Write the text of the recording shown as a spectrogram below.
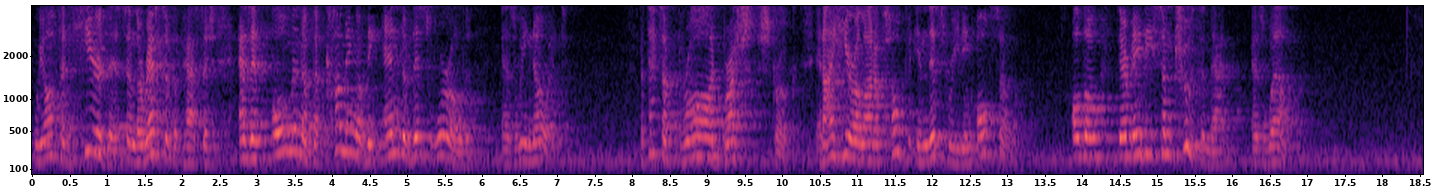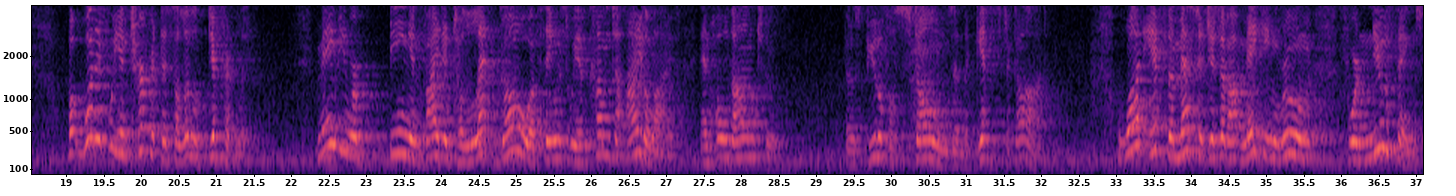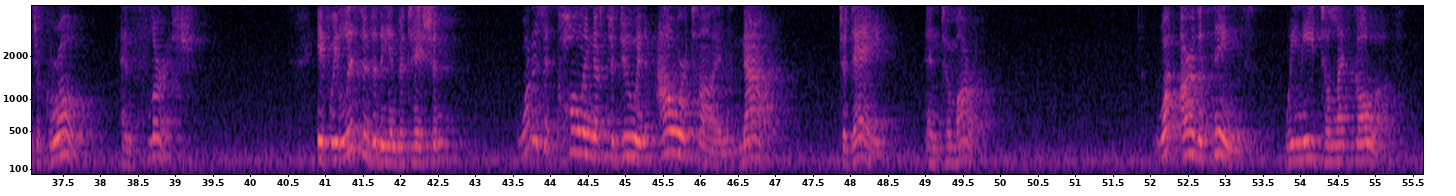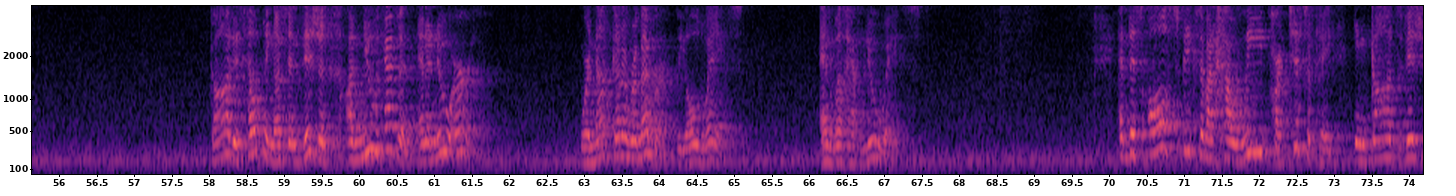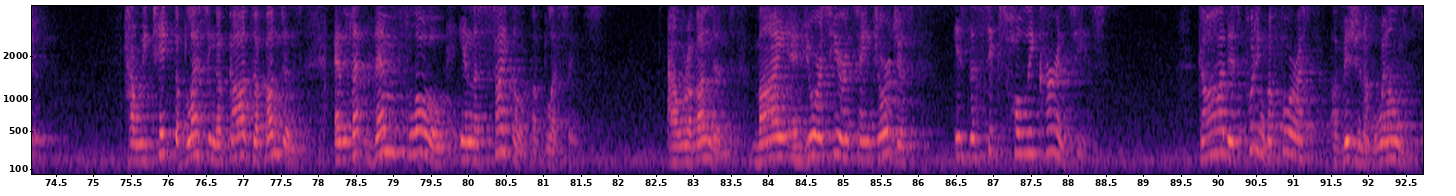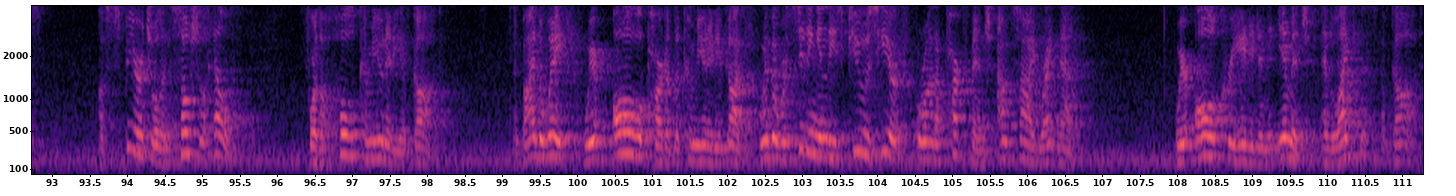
We often hear this and the rest of the passage as an omen of the coming of the end of this world as we know it. But that's a broad brushstroke, and I hear a lot of hope in this reading also, although there may be some truth in that as well. But what if we interpret this a little differently? Maybe we're being invited to let go of things we have come to idolize and hold on to those beautiful stones and the gifts to God. What if the message is about making room for new things to grow and flourish? If we listen to the invitation, what is it calling us to do in our time now, today, and tomorrow? What are the things we need to let go of? God is helping us envision a new heaven and a new earth. We're not going to remember the old ways, and we'll have new ways. And this all speaks about how we participate in God's vision, how we take the blessing of God's abundance and let them flow in the cycle of blessings. Our abundance, mine and yours here at St. George's, is the six holy currencies. God is putting before us a vision of wellness, of spiritual and social health for the whole community of God. And by the way, we're all part of the community of God, whether we're sitting in these pews here or on a park bench outside right now. We're all created in the image and likeness of God.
